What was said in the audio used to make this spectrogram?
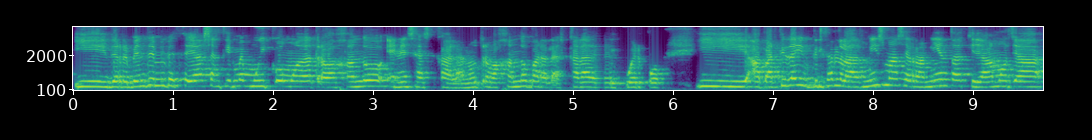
y de repente empecé a sentirme muy cómoda trabajando en esa escala, ¿no? Trabajando para la escala del cuerpo. Y a partir de ahí, utilizando las mismas herramientas que llevamos ya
